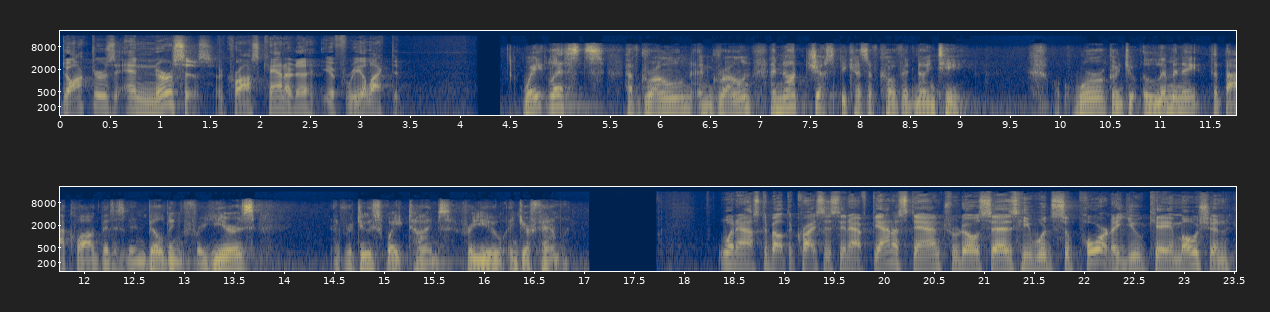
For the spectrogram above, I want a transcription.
doctors and nurses across Canada if reelected. Wait lists have grown and grown, and not just because of COVID 19. We're going to eliminate the backlog that has been building for years and reduce wait times for you and your family. When asked about the crisis in Afghanistan, Trudeau says he would support a UK motion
